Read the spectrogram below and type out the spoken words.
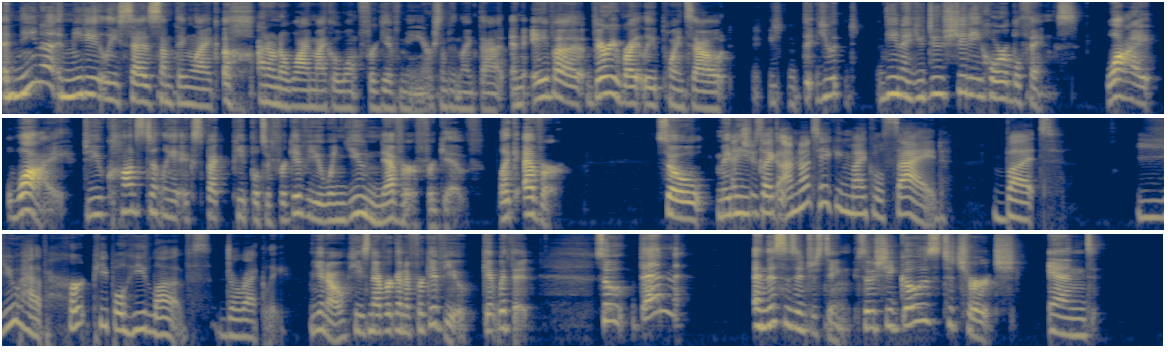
And Nina immediately says something like, Ugh, I don't know why Michael won't forgive me, or something like that. And Ava very rightly points out that you, Nina, you do shitty, horrible things. Why? Why do you constantly expect people to forgive you when you never forgive? Like ever. So maybe and she's like, I'm not taking Michael's side, but you have hurt people he loves directly. you know, he's never going to forgive you. Get with it. So then, and this is interesting. So she goes to church and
